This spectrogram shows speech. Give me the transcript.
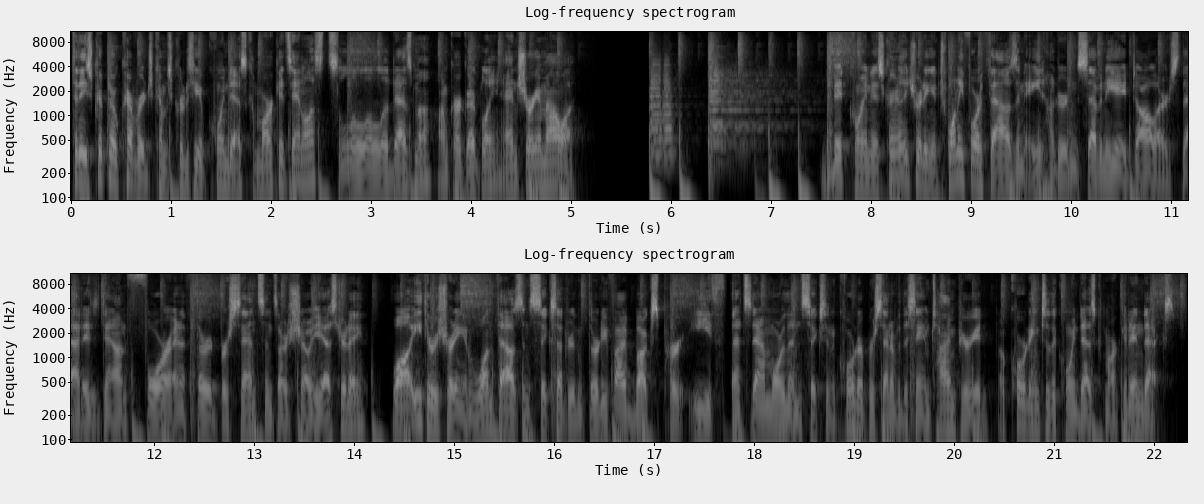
Today's crypto coverage comes courtesy of Coindesk markets analysts Lyllah Ledesma, Omkar Godbole, and Shaurya Malwa. Bitcoin is currently trading at $24,878. That is down four and a third percent since our show yesterday. While Ether is trading at 1,635 bucks per ETH. That's down more than six and a quarter percent over the same time period, according to the CoinDesk Market Index.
